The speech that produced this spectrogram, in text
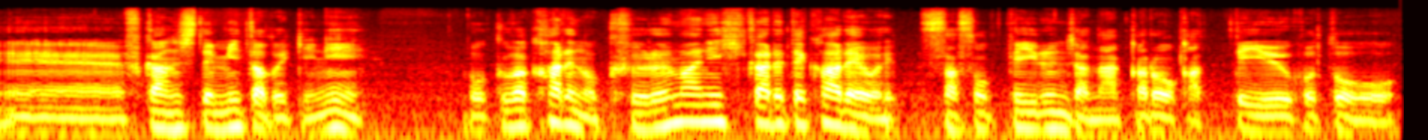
えー俯瞰してみたときに、僕は彼の車に惹かれて彼を誘っているんじゃなかろうかっていうことを、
